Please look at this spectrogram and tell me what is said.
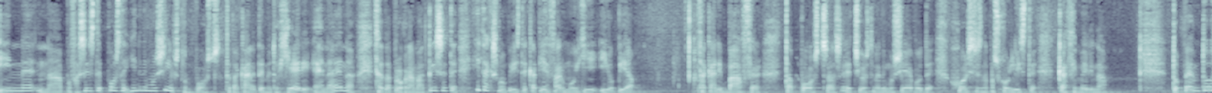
είναι να αποφασίσετε πώς θα γίνει η δημοσίευση των posts. Θα τα κάνετε με το χέρι ένα-ένα, θα τα προγραμματίσετε ή θα χρησιμοποιήσετε κάποια εφαρμογή η οποία θα κάνει buffer τα posts σας έτσι ώστε να δημοσιεύονται χωρίς να απασχολείστε καθημερινά. Το πέμπτο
